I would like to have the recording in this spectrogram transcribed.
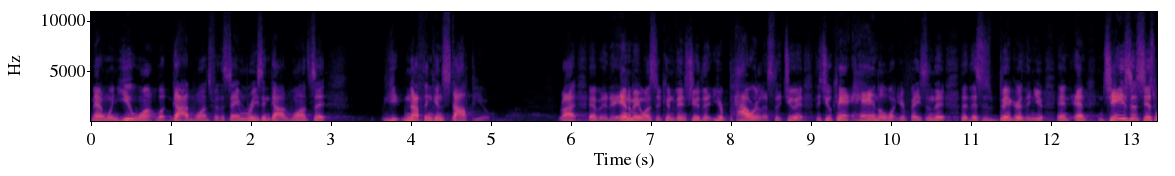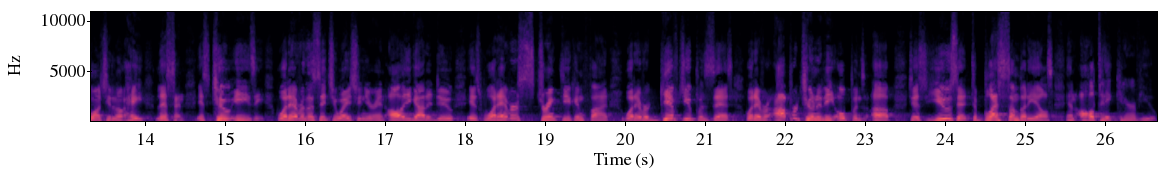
man, when you want what God wants for the same reason God wants it, you, nothing can stop you right? The enemy wants to convince you that you're powerless, that you, that you can't handle what you're facing, that, that this is bigger than you. And, and Jesus just wants you to know hey, listen, it's too easy. Whatever the situation you're in, all you got to do is whatever strength you can find, whatever gift you possess, whatever opportunity opens up, just use it to bless somebody else, and I'll take care of you.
